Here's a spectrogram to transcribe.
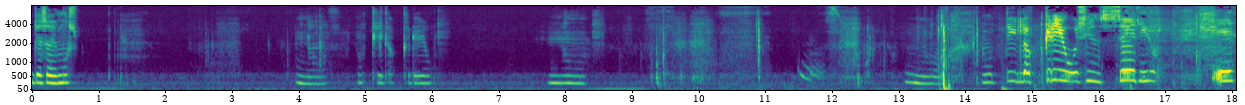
Ya sabemos. No, no te la creo. No. No, no te la creo, es en serio. Es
